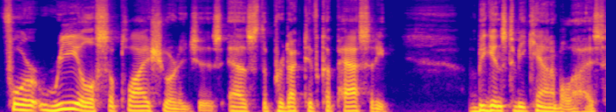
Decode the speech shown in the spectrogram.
for real supply shortages as the productive capacity begins to be cannibalized.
